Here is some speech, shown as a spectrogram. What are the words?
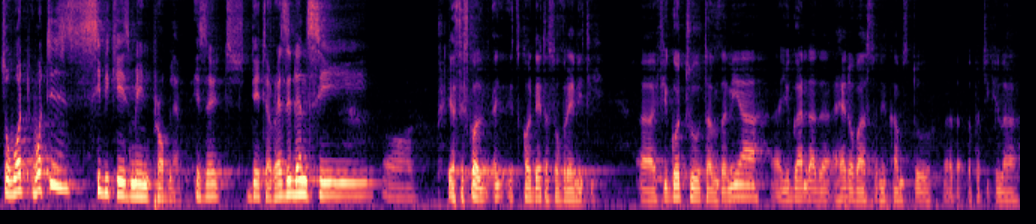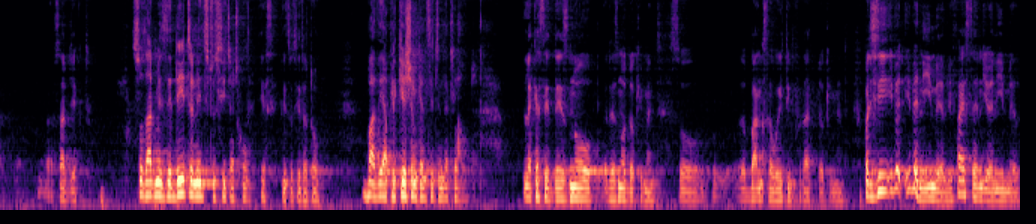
So, what, what is CBK's main problem? Is it data residency or? Yes, it's called, it's called data sovereignty. Uh, if you go to Tanzania, uh, Uganda, they're ahead of us when it comes to uh, the, the, particular uh, subject. So that means the data needs to sit at home? Yes, it needs to sit at home. But the application can sit in the cloud? like I said, there's no there's no document, so the banks are waiting for that document. But you see, even even email, if I send you an email,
